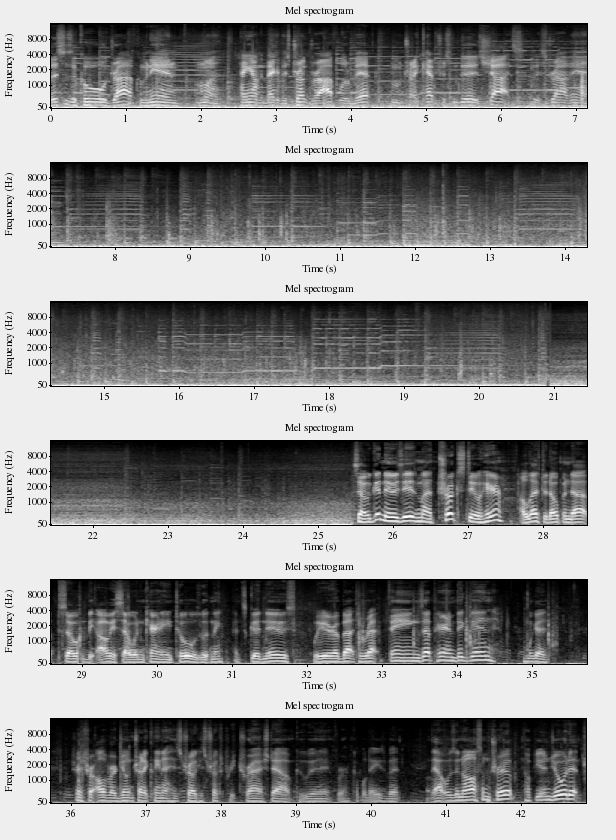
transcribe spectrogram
So this is a cool drive coming in. I'm gonna hang out in the back of this truck drive a little bit. I'm gonna try to capture some good shots of this drive in. So good news is my truck's still here. I left it opened up, so it'd be obvious I wouldn't carry any tools with me. That's good news. We're about to wrap things up here in Big Bend. We're gonna transfer all of our junk, try to clean out his truck. His truck's pretty trashed out because we've been in it for a couple days, but that was an awesome trip. Hope you enjoyed it.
